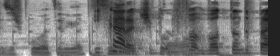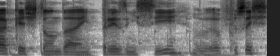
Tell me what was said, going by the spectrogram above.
essas porra, tá ligado? E, Sim, cara, tipo, então- vo- voltando pra questão da empresa em si, eu- vocês,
